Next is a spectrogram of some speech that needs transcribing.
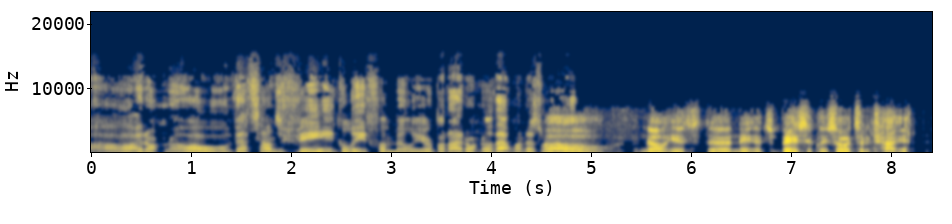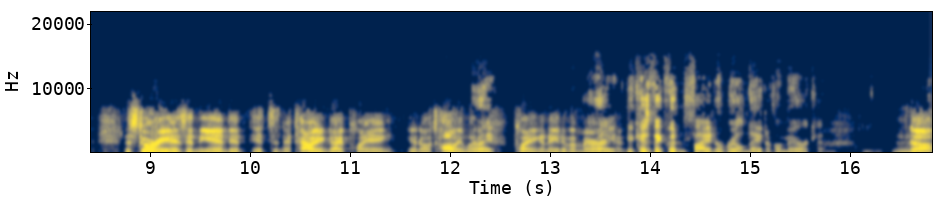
Oh, I don't know. That sounds vaguely familiar, but I don't know that one as well. Oh no, he's the. It's basically so. It's an Italian. The story is in the end, it, it's an Italian guy playing. You know, it's Hollywood right. playing a Native American. Right, because they couldn't find a real Native American. No,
